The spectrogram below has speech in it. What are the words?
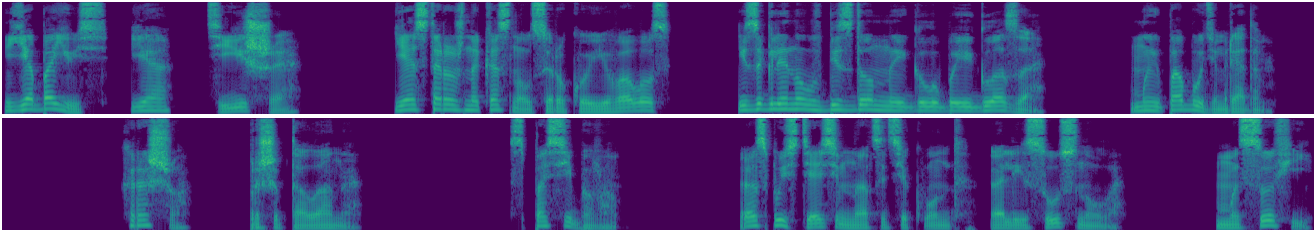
Я боюсь. Я...» «Тише». Я осторожно коснулся рукой ее волос и заглянул в бездонные голубые глаза. «Мы побудем рядом». «Хорошо», — прошептала она. «Спасибо вам». А спустя 17 секунд Алиса уснула. Мы с Софьей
